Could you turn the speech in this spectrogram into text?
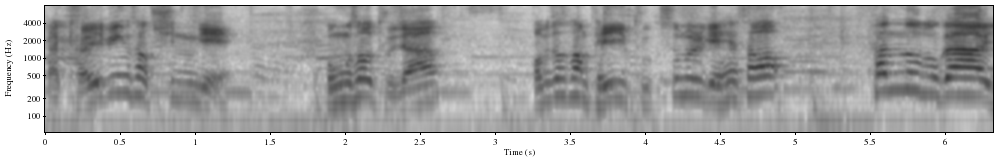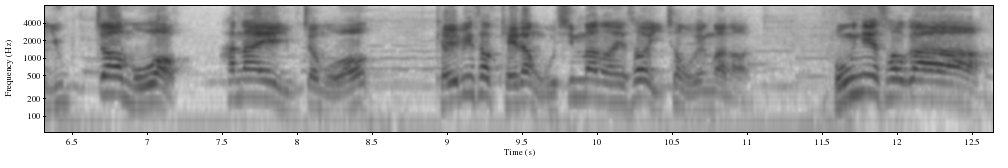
자, 결빙석 50개, 봉서 2장, 범석판 베이 두, 20개 해서 현무부가 6.5억, 하나에 6.5억, 결빙석 개당 50만원 해서 2,500만원, 봉예서가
